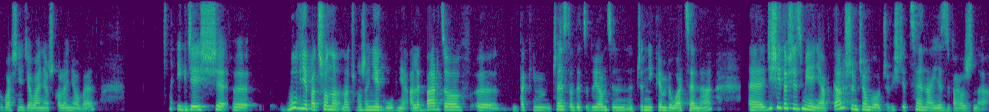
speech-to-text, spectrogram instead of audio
właśnie działania szkoleniowe. I gdzieś głównie patrzono, znaczy może nie głównie, ale bardzo y, takim często decydującym czynnikiem była cena. E, dzisiaj to się zmienia. W dalszym ciągu oczywiście cena jest ważna,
